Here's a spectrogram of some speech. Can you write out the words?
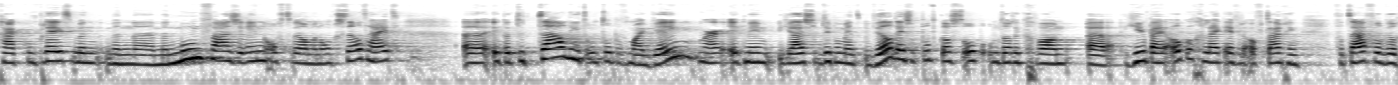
ga ik compleet mijn, mijn, uh, mijn moonfase in, oftewel mijn ongesteldheid. Uh, ik ben totaal niet on top of my game. Maar ik neem juist op dit moment wel deze podcast op. Omdat ik gewoon uh, hierbij ook al gelijk even de overtuiging van tafel wil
